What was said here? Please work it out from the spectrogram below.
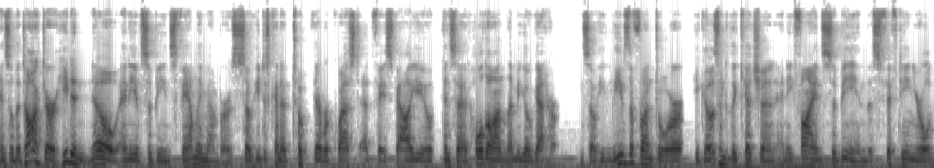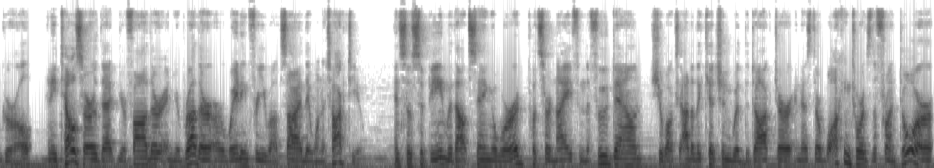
And so the doctor, he didn't know any of Sabine's family members, so he just kind of took their request at face value and said, Hold on, let me go get her. And so he leaves the front door, he goes into the kitchen, and he finds Sabine, this 15 year old girl, and he tells her that your father and your brother are waiting for you outside. They want to talk to you. And so Sabine, without saying a word, puts her knife and the food down. She walks out of the kitchen with the doctor. And as they're walking towards the front door,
